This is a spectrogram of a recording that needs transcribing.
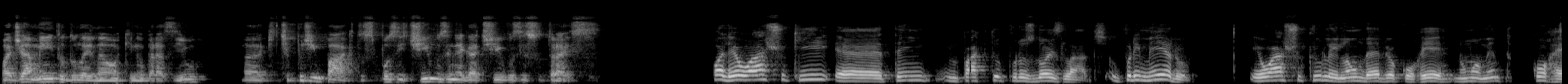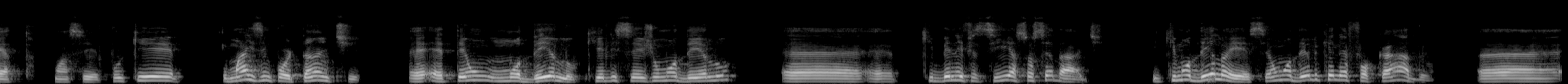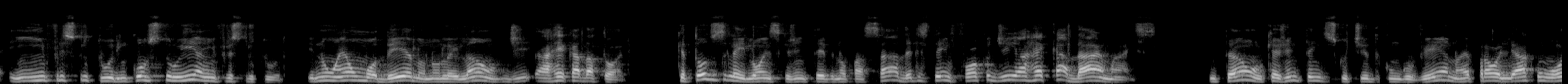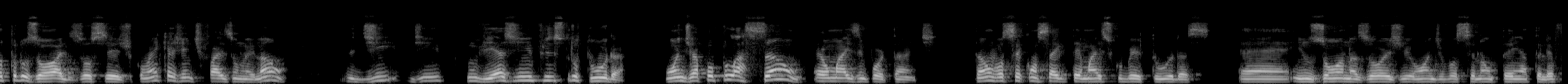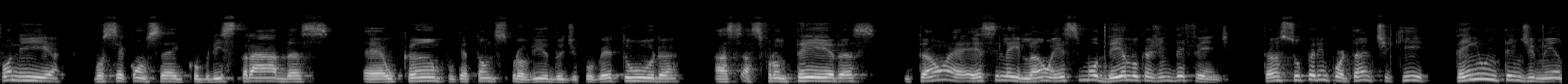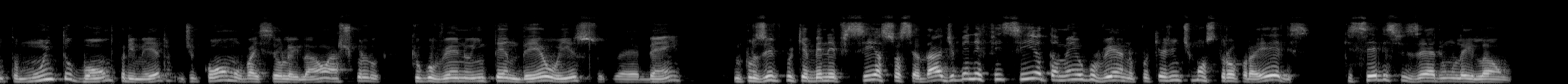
o, adiamento do leilão aqui no Brasil? Uh, que tipo de impactos positivos e negativos isso traz? Olha, eu acho que é, tem impacto para os dois lados. O primeiro, eu acho que o leilão deve ocorrer no momento correto, Moacir, porque o mais importante é, é ter um modelo que ele seja um modelo é, é, que beneficie a sociedade. E que modelo é esse? É um modelo que ele é focado é, em infraestrutura, em construir a infraestrutura. E não é um modelo no leilão de arrecadatório. Porque todos os leilões que a gente teve no passado, eles têm foco de arrecadar mais. Então, o que a gente tem discutido com o governo é para olhar com outros olhos, ou seja, como é que a gente faz um leilão de, de um viés de infraestrutura, onde a população é o mais importante. Então, você consegue ter mais coberturas é, em zonas hoje onde você não tem a telefonia, você consegue cobrir estradas, é, o campo, que é tão desprovido de cobertura, as, as fronteiras. Então, é esse leilão, é esse modelo que a gente defende. Então, é super importante que tenha um entendimento muito bom, primeiro, de como vai ser o leilão. Acho que o, que o governo entendeu isso é, bem, inclusive porque beneficia a sociedade e beneficia também o governo, porque a gente mostrou para eles que se eles fizerem um leilão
